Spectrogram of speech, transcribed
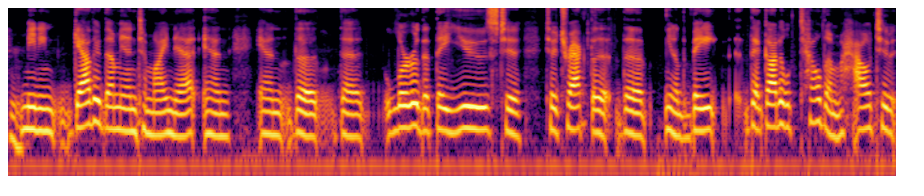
Hmm. meaning gather them into my net and and the the lure that they use to to attract the the you know the bait that God will tell them how to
